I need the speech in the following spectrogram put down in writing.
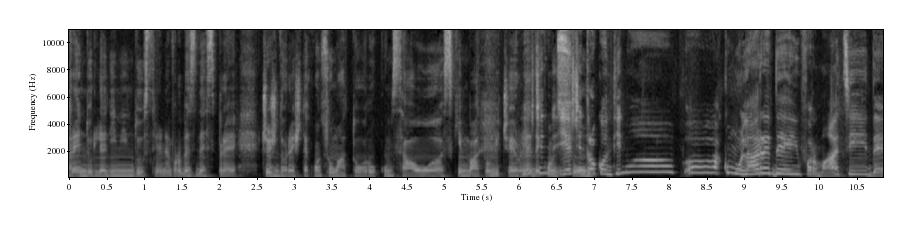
trendurile din industrie, ne vorbesc despre ce își dorește consumatorul, cum s-au uh, schimbat obiceiurile ești de consum. Ești într-o continuă uh, acumulare de informații, de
